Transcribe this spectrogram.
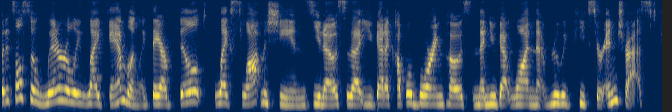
but it's also literally like gambling. Like they are built like slot machines, you know, so that you get a couple boring posts and then you get one that really piques your interest.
